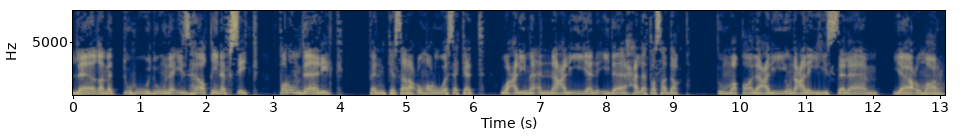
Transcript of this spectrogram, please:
لا غمدته دون إزهاق نفسك. فرم ذلك. فانكسر عمر وسكت وعلم أن عليا إذا حلف صدق. ثم قال علي عليه السلام يا عمر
